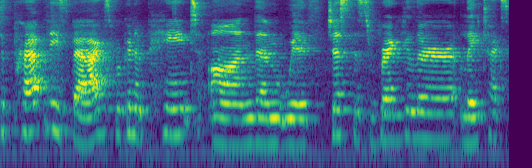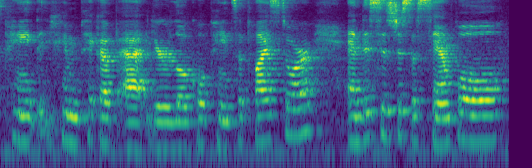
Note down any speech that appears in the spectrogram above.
To prep these bags, we're going to paint on them with just this regular latex paint that you can pick up at your local paint supply store. And this is just a sample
